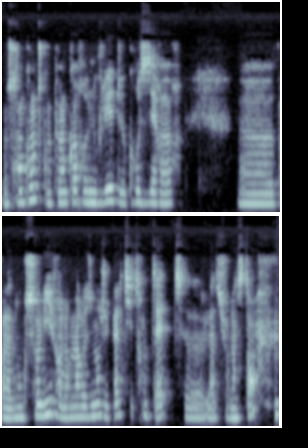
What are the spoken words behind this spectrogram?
on se rend compte qu'on peut encore renouveler de grosses erreurs. Euh, voilà, donc son livre, alors malheureusement, j'ai pas le titre en tête euh, là sur l'instant,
